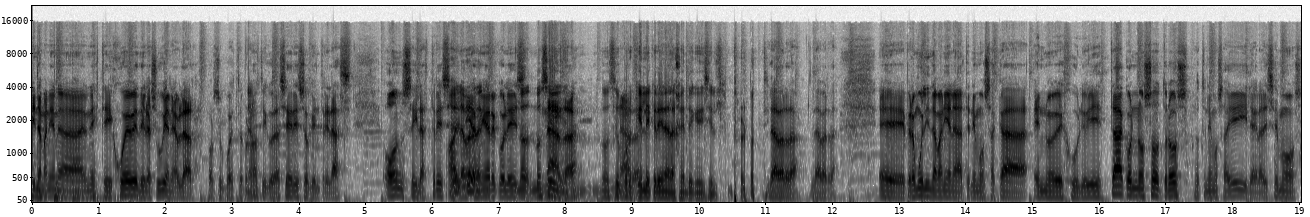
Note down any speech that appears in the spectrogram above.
Linda mañana en este jueves de la lluvia ni hablar, por supuesto. El pronóstico de ayer, eso que entre las 11 y las 13 Ah, del la día verdad, miércoles, no, no sé, nada. no sé por qué le creen a la gente que dice el pronóstico. La verdad, la verdad. Eh, pero muy linda mañana tenemos acá en 9 de julio. Y está con nosotros, lo tenemos ahí y le agradecemos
